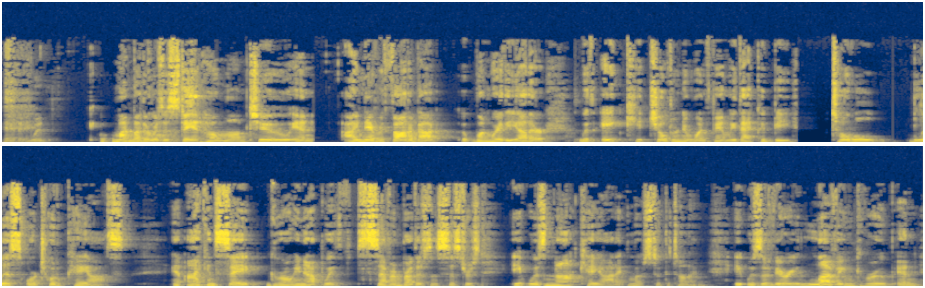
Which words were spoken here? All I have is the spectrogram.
that it would. My mother was a stay at home mom too, and I never thought about one way or the other. With eight kid children in one family, that could be total bliss or total chaos. And I can say growing up with seven brothers and sisters, it was not chaotic most of the time. It was a very loving group. And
